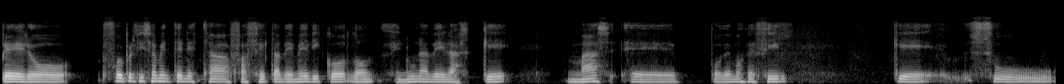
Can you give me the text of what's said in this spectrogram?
Pero fue precisamente en esta faceta de médico en una de las que más eh, podemos decir que su,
